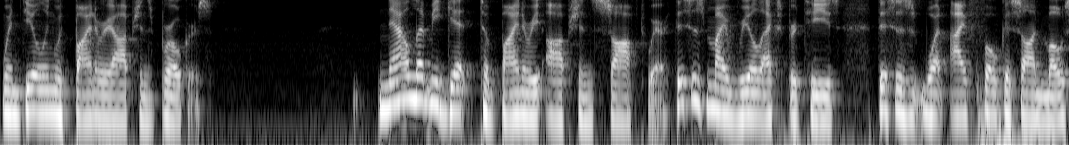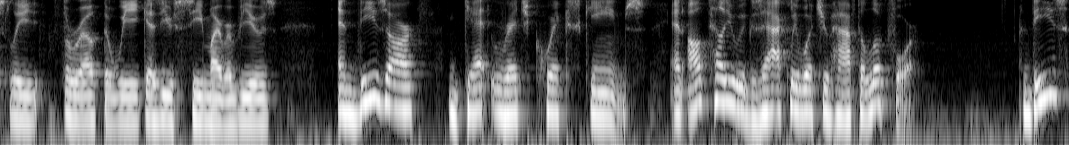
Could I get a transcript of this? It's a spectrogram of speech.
when dealing with binary options brokers. Now, let me get to binary options software. This is my real expertise. This is what I focus on mostly throughout the week as you see my reviews. And these are get rich quick schemes. And I'll tell you exactly what you have to look for. These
